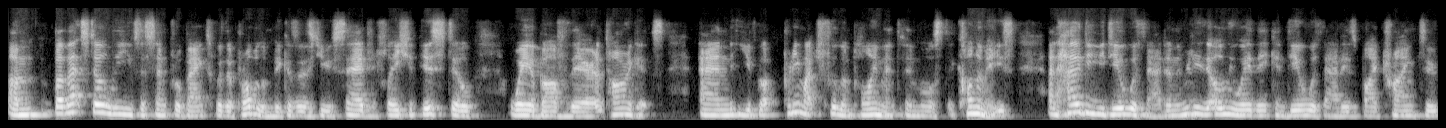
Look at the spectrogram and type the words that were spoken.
Um, but that still leaves the central banks with a problem because, as you said, inflation is still way above their targets. And you've got pretty much full employment in most economies. And how do you deal with that? And really, the only way they can deal with that is by trying to,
